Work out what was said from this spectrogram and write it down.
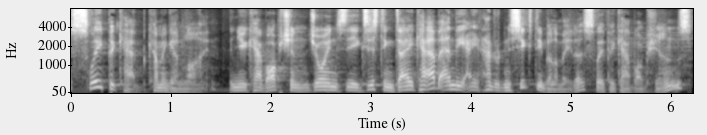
sleeper cab coming online. The new cab option joins the existing day cab and the 860mm sleeper cab options.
